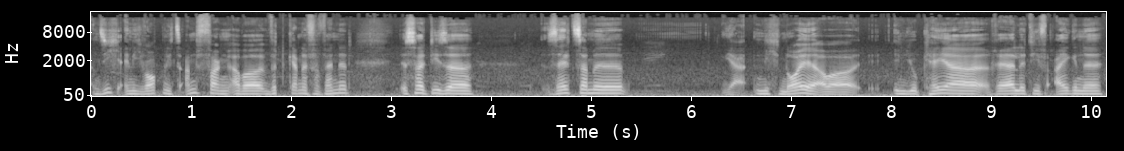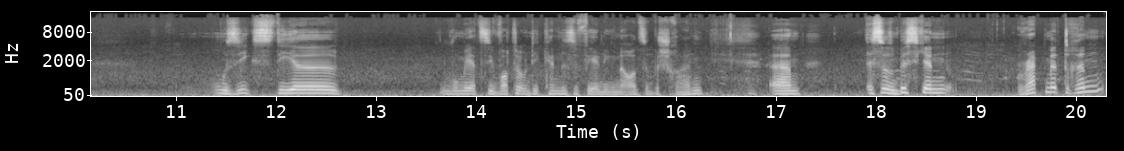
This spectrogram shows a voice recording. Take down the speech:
an sich eigentlich überhaupt nichts anfangen, aber wird gerne verwendet, ist halt dieser seltsame, ja, nicht neue, aber in UK ja relativ eigene Musikstil, wo mir jetzt die Worte und die Kenntnisse fehlen, die genau zu beschreiben. Ähm, ist so ein bisschen Rap mit drin,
